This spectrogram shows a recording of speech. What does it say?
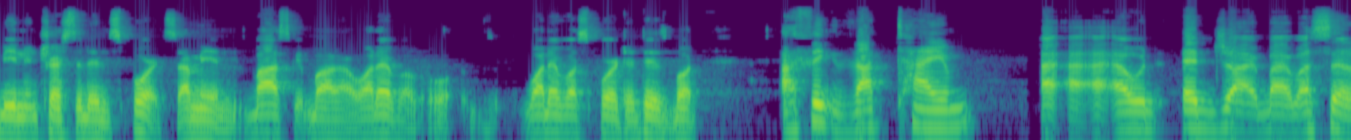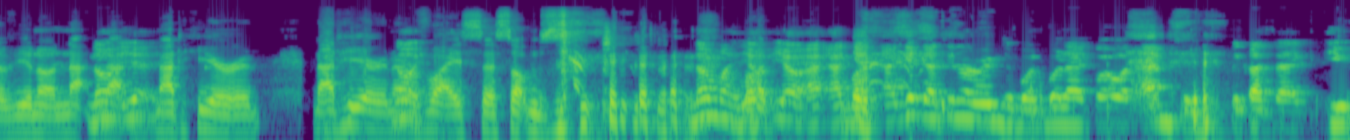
being interested in sports. I mean basketball or whatever whatever sport it is, but I think that time I, I, I would enjoy by myself, you know, not No, not, yeah. not hearing not hearing No, her voice say something. No man, yo, But- yo, I, I get, I get that in a range, but, but like what, what I'm saying because like you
